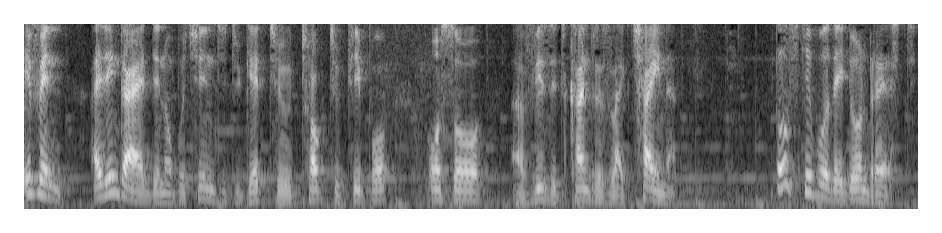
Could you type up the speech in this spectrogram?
Even I think I had an opportunity to get to talk to people, also uh, visit countries like China. Those people, they don't rest.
